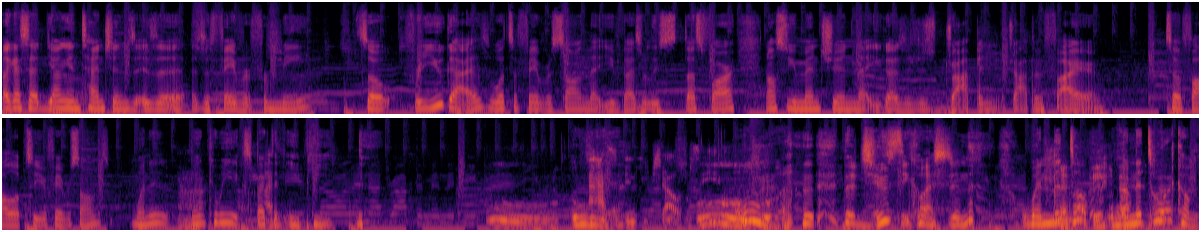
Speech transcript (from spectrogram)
Like I said, Young Intentions is a is a favorite for me. So for you guys, what's a favorite song that you guys released thus far? And also you mentioned that you guys are just dropping dropping fire to follow up to your favorite songs. When is when can we expect an E EP? Ooh, Ooh, yeah. asking you shall see. Ooh, the juicy question. when the tour, when the tour coming?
